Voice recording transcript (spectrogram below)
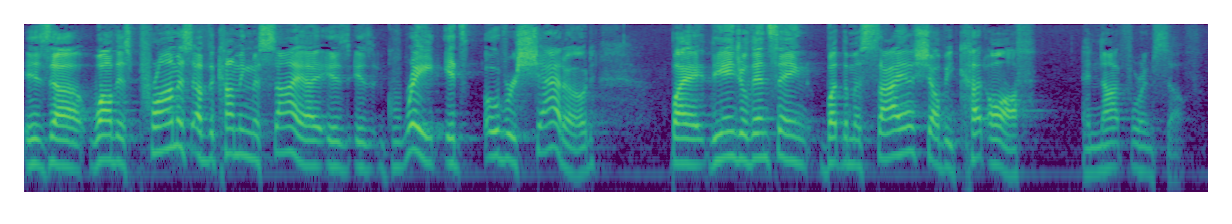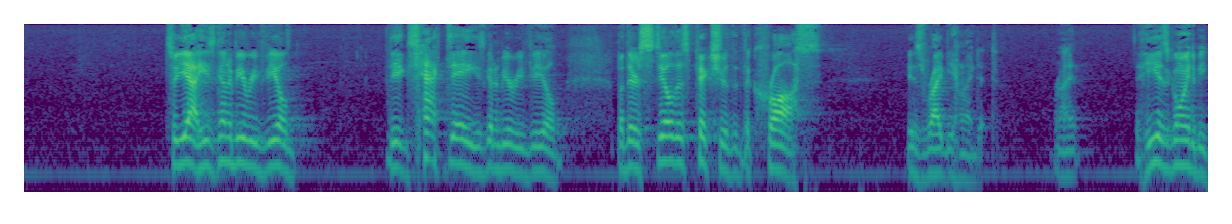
is uh, while this promise of the coming Messiah is, is great, it's overshadowed by the angel then saying, But the Messiah shall be cut off and not for himself. So, yeah, he's going to be revealed. The exact day he's going to be revealed. But there's still this picture that the cross is right behind it, right? That he is going to be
